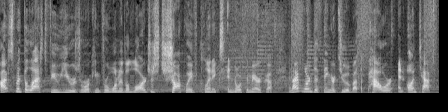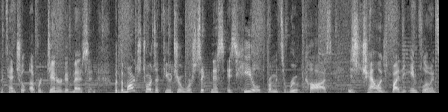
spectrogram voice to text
I've spent the last few years working for one of the largest shockwave clinics in North America, and I've learned a thing or two about the power and untapped potential of regenerative medicine. But the march towards a future where sickness is healed from its root cause is challenged by the influence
